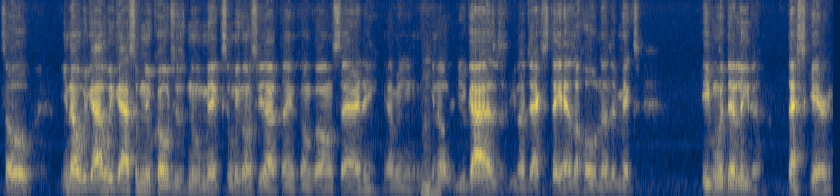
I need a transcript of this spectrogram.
So, you know, we got we got some new coaches, new mix, and we're gonna see how things gonna go on Saturday. I mean, Mhm. you know, you guys, you know, Jackson State has a whole nother mix, even with their leader. That's scary.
